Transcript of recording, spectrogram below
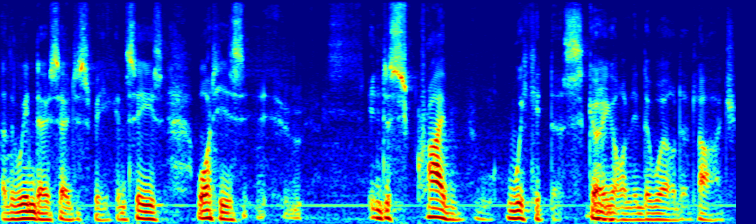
of the window, so to speak, and sees what is indescribable wickedness going Mm. on in the world at large.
